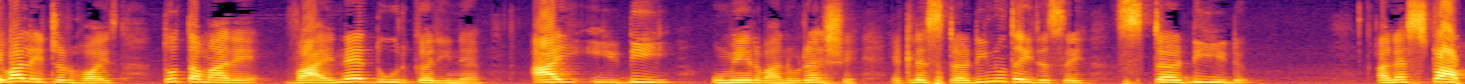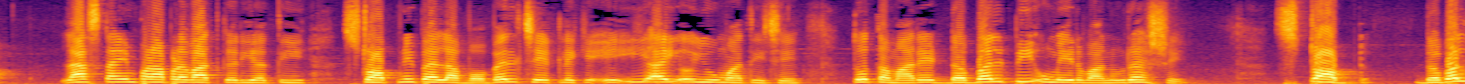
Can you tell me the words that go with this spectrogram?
એવા લેટર હોય તો તમારે વાયને દૂર કરીને આઈઈડી ઉમેરવાનું રહેશે. એટલે સ્ટડીનું થઈ જશે સ્ટડીડ. અને સ્ટોપ. લાસ્ટ ટાઈમ પણ આપણે વાત કરી હતી, સ્ટોપની પહેલાં વોવેલ છે એટલે કે એ ઈ યુમાંથી છે. તો તમારે ડબલ પી ઉમેરવાનું રહેશે. Stopped. Double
